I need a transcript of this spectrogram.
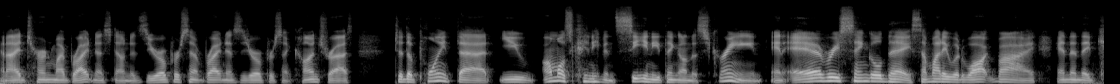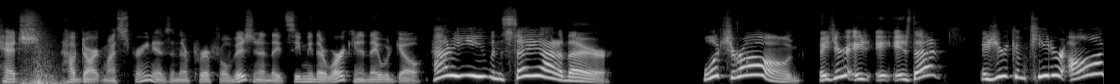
and I had turned my brightness down to 0% brightness, 0% contrast to the point that you almost couldn't even see anything on the screen. And every single day, somebody would walk by and then they'd catch how dark my screen is in their peripheral vision and they'd see me there working and they would go, How do you even see out of there? What's wrong? Is your is, is that is your computer on?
